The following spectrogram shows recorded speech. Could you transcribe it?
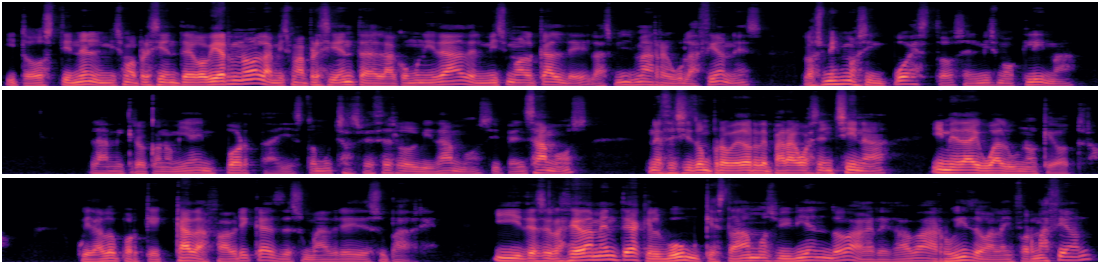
y todos tienen el mismo presidente de gobierno, la misma presidenta de la comunidad, el mismo alcalde, las mismas regulaciones, los mismos impuestos, el mismo clima. La microeconomía importa y esto muchas veces lo olvidamos y pensamos, necesito un proveedor de paraguas en China y me da igual uno que otro. Cuidado porque cada fábrica es de su madre y de su padre. Y desgraciadamente aquel boom que estábamos viviendo agregaba ruido a la información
